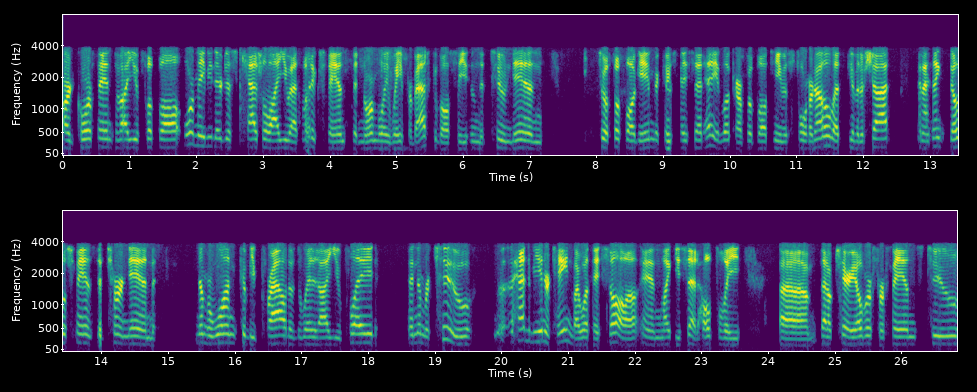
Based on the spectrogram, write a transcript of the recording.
hardcore fans of IU football, or maybe they're just casual IU athletics fans that normally wait for basketball season that tuned in to a football game because they said, "Hey, look, our football team is 4-0. Let's give it a shot." And I think those fans that turned in number one, could be proud of the way that IU played, and number two, uh, had to be entertained by what they saw. And like you said, hopefully um, that'll carry over for fans to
